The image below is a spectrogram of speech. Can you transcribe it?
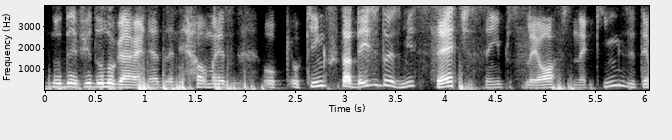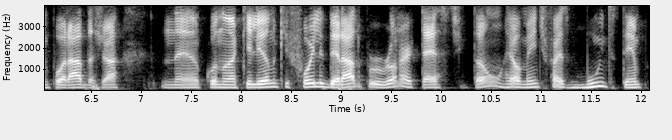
no devido lugar, né, Daniel? Mas o, o Kings está desde 2007 sem para os playoffs, né? 15 temporadas já, né? Quando naquele ano que foi liderado por Ron Artest. Então, realmente faz muito tempo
